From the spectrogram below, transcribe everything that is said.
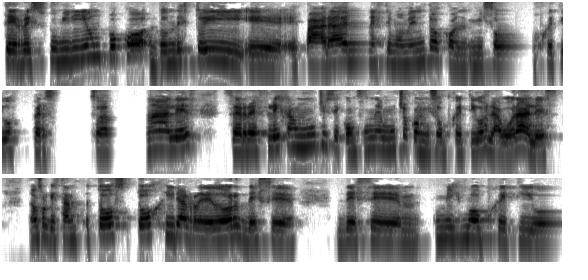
te resumiría un poco dónde estoy eh, parada en este momento con mis objetivos personales, se reflejan mucho y se confunden mucho con mis objetivos laborales, ¿no? porque están, todos, todo gira alrededor de ese, de ese mismo objetivo.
